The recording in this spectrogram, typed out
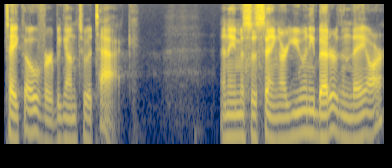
take over, begun to attack. And Amos is saying, Are you any better than they are?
